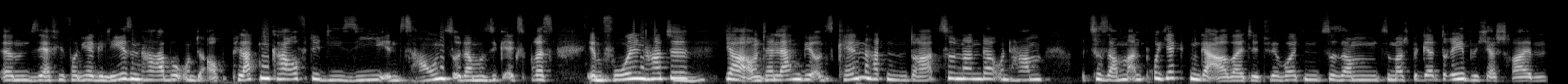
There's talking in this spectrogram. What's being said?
ähm, sehr viel von ihr gelesen habe und auch Platten kaufte, die sie in Sounds oder Musikexpress empfohlen hatte. Mhm. Ja, und dann lernten wir uns kennen, hatten einen Draht zueinander und haben zusammen an Projekten gearbeitet. Wir wollten zusammen zum Beispiel gern Drehbücher schreiben.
